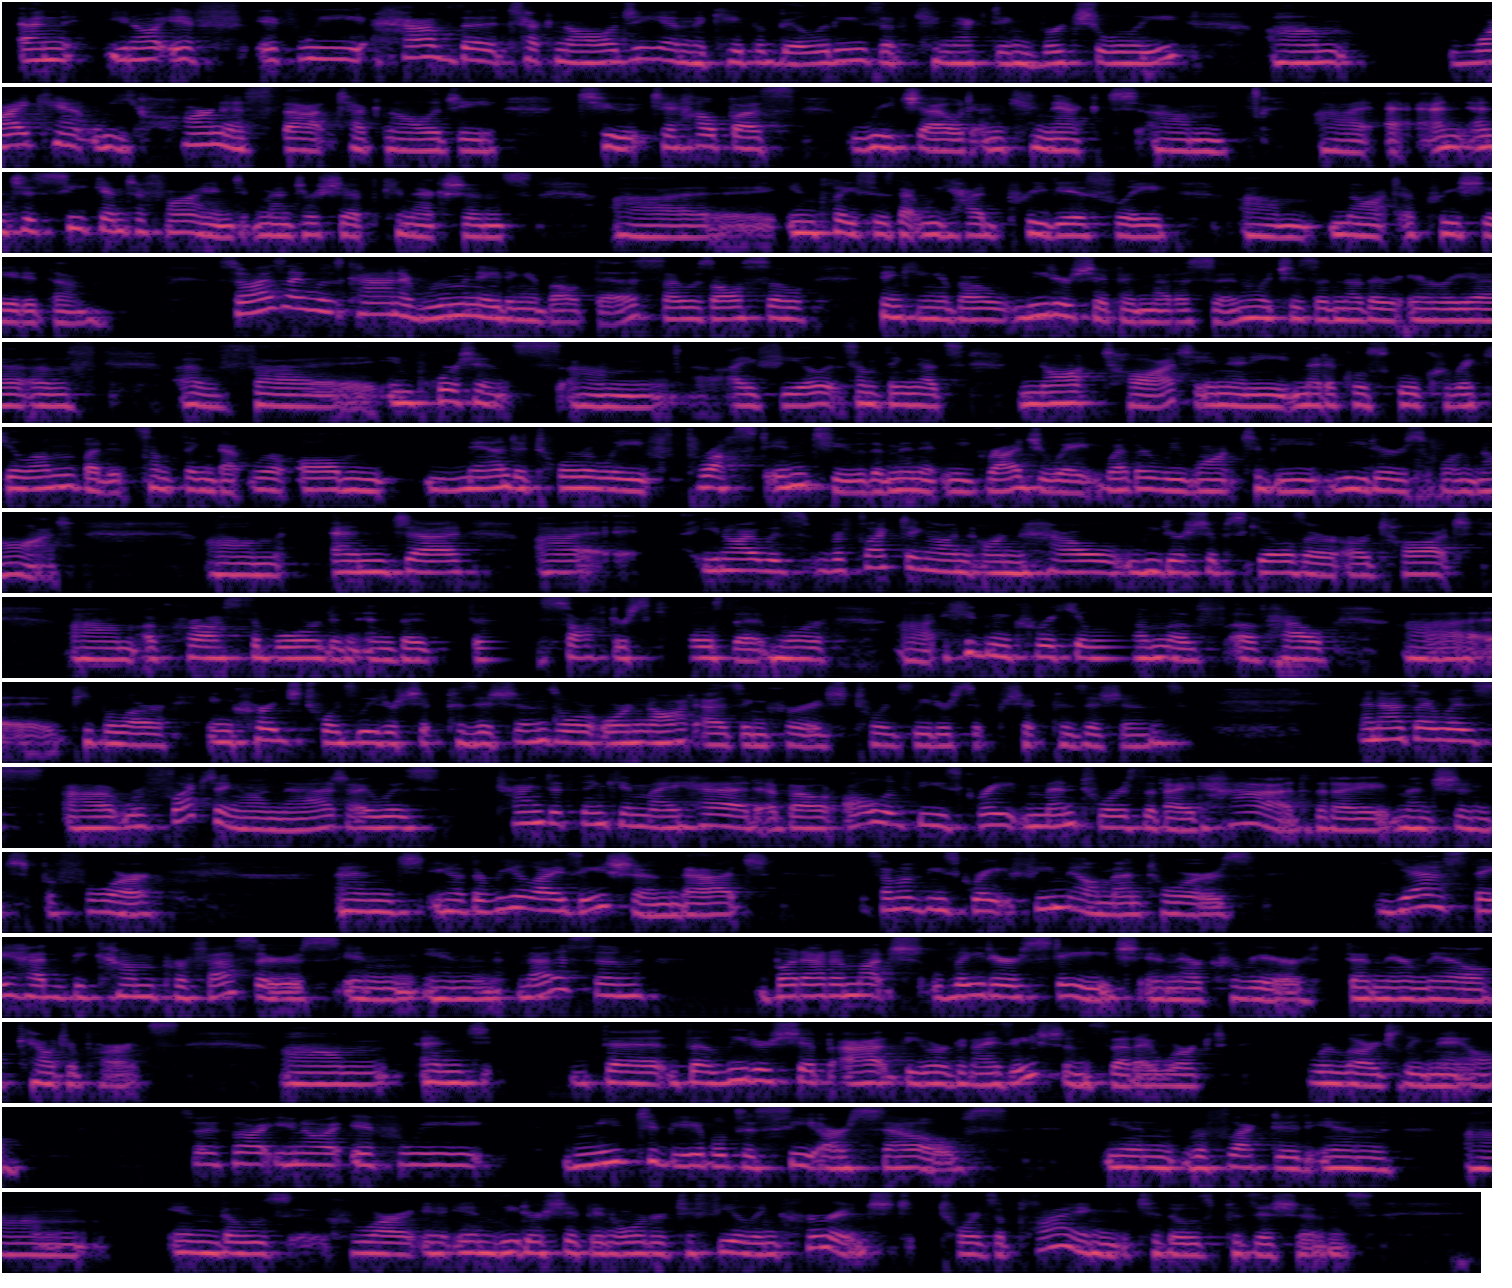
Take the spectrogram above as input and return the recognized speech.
And you know, if if we have the technology and the capabilities of connecting virtually, um, why can't we harness that technology to to help us reach out and connect um, uh, and and to seek and to find mentorship connections uh, in places that we had previously um, not appreciated them. So, as I was kind of ruminating about this, I was also thinking about leadership in medicine, which is another area of, of uh, importance. Um, I feel it's something that's not taught in any medical school curriculum, but it's something that we're all mandatorily thrust into the minute we graduate, whether we want to be leaders or not. Um, and uh, uh, you know, I was reflecting on on how leadership skills are, are taught um, across the board and, and the, the softer skills, the more uh, hidden curriculum of, of how uh, people are encouraged towards leadership positions or, or not as encouraged towards leadership positions. And as I was uh, reflecting on that, I was trying to think in my head about all of these great mentors that I'd had that I mentioned before. And, you know, the realization that some of these great female mentors yes, they had become professors in, in medicine, but at a much later stage in their career than their male counterparts. Um, and the, the leadership at the organizations that I worked were largely male. So I thought, you know, if we need to be able to see ourselves in reflected in um, in those who are in, leadership in order to feel encouraged towards applying to those positions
